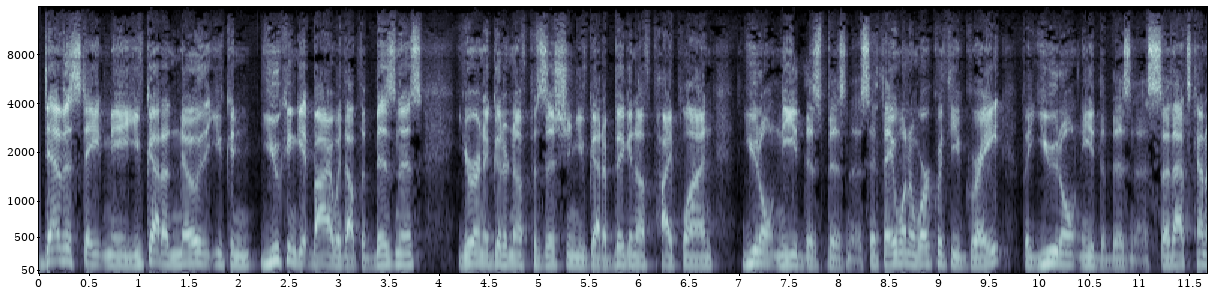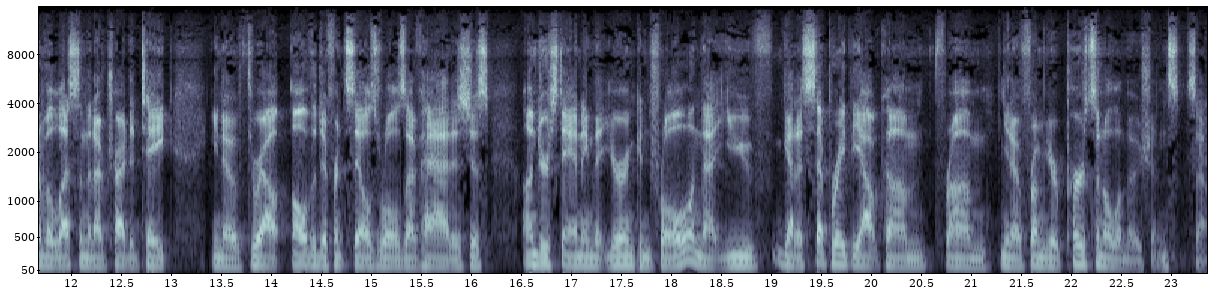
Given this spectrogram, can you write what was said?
devastate me. You've got to know that you can you can get by without the business. You're in a good enough position. You've got a big enough pipeline. You don't need this business. If they want to work with you, great, but you don't need the business. So that's kind of a lesson that I've tried to take, you know, throughout all the different sales roles I've had is just understanding that you're in control and that you've got to separate the outcome from, you know, from your personal emotions. So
